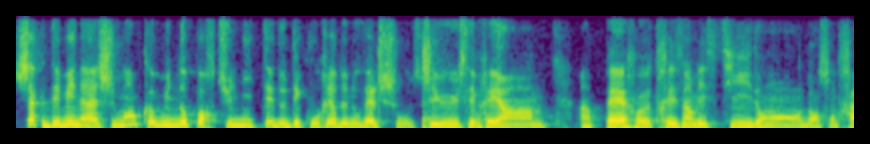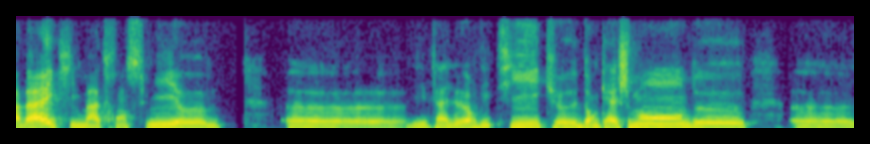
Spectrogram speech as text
chaque déménagement comme une opportunité de découvrir de nouvelles choses. J'ai eu, c'est vrai, un, un, père très investi dans, dans, son travail qui m'a transmis euh, des valeurs d'éthique, euh, d'engagement, de, euh,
